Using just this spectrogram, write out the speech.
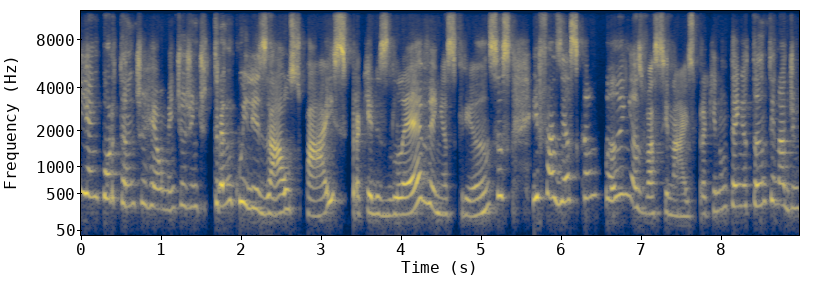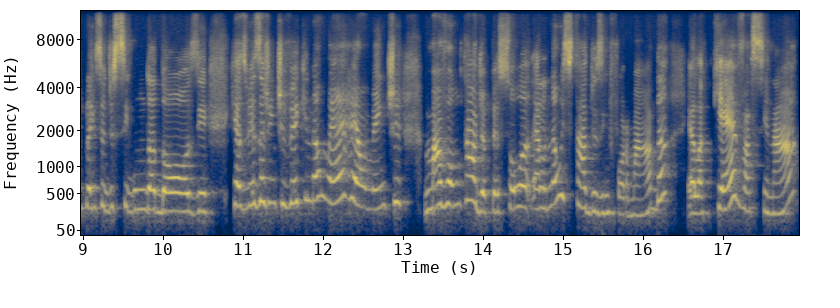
e é importante realmente a gente tranquilizar os pais para que eles levem as crianças e fazer as campanhas vacinais, para que não tenha tanta inadimplência de segunda dose, que às vezes a gente vê que não é realmente má vontade, a pessoa ela não está desinformada, ela quer vacinar,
